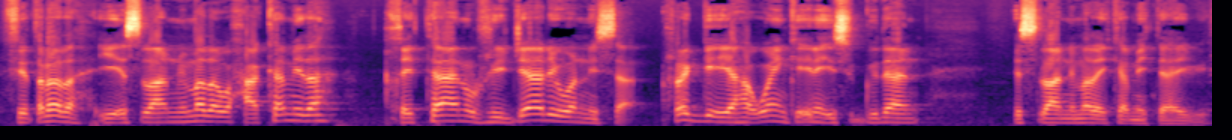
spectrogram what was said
fidrada iyo islaamnimada waxaa ka mid ah khitaanu rijaali wannisaa ragga iyo haweenka inay isgudaan islaamnimaday ka mid tahay buu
